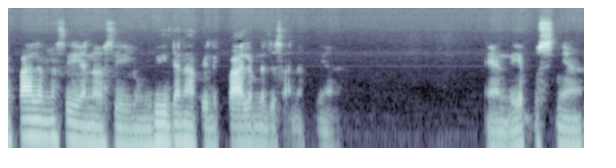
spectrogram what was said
nagpaalam na si, ano, si yung bida natin, nagpaalam na doon sa anak niya. And iapos niya.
